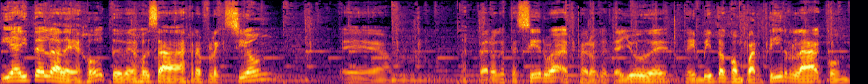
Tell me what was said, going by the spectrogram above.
Y ahí te la dejo, te dejo esa reflexión. Em, espero que te sirva, espero que te ayude. Te invito a compartirla con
